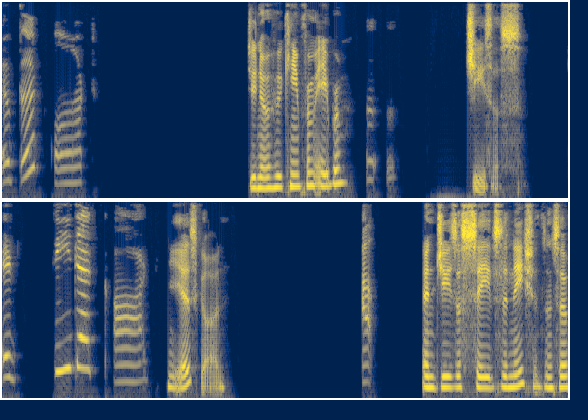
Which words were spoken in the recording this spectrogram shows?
A good God. Do you know who came from Abram? Mm-mm. Jesus. It's Jesus God. He is God. Ow. And Jesus saves the nations. And so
